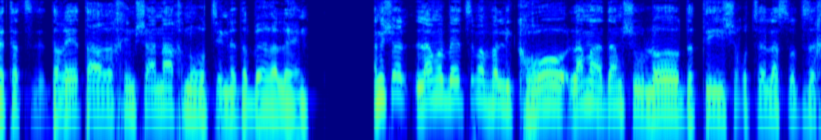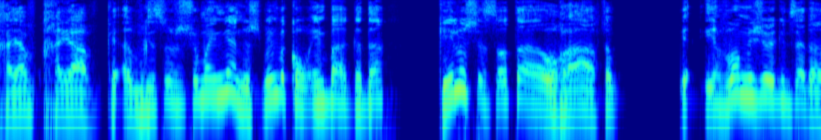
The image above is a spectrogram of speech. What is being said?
ותראה את הערכים שאנחנו רוצים לדבר עליהם. אני שואל, למה בעצם אבל לקרוא, למה אדם שהוא לא דתי, שרוצה לעשות זה חייב, חייב, וזה שום העניין, יושבים וקוראים בהגדה, כאילו שזאת ההוראה. עכשיו, יבוא מישהו ויגיד, בסדר,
